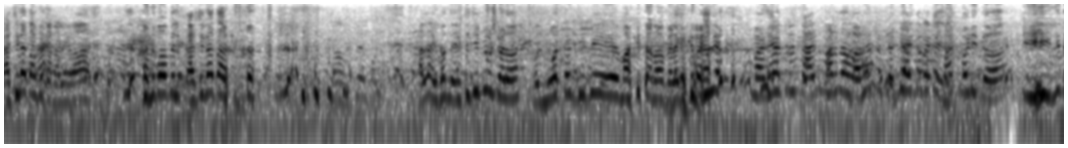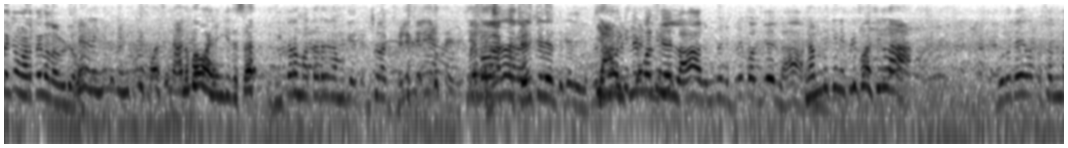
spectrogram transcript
ಕಾಚಿನ ಅನುಭವ ಮೇಲೆ ಕಾಚಿನ ಅಲ್ಲ ಇದೊಂದು ಎಷ್ಟು ಜಿ ಬಿ ಉಂಟು ಒಂದು ಮೂವತ್ತೆಂಟು ಜಿ ಬಿ ಮಾಡಿದ್ದಾರ ಬೆಳಗ್ಗೆ ಮನೆ ಹತ್ರ ಸ್ಟಾರ್ಟ್ ಮಾಡ್ದ ಮನೆ ಹತ್ರ ಗಡ್ಡೆ ಹಾಕಿ ಸ್ಟಾರ್ಟ್ ಮಾಡಿದ್ದು? ಇಲ್ಲಿ ತನಕ ಮಾಡ್ತಾ ಇದ್ದಾನ ವಿಡಿಯೋ? ಹೇಳಿ ನಿಮಗೆ ನಿಪ್ಳಿ ಫಾಲ್ಸಿನ ಅನುಭವ ಹೆಂಗಿದೆ ಸರ್ ಈ ತರ ಮಾತಾಡಿದ್ರೆ ನಮಗೆ ಟೆನ್ಷನ್ ಆಗ್ತದೆ. ಚಳಿ ಚಳಿ ಅಂತ ಕೇಳಿ ನಿಮ್ದು ನಿಪ್ಲಿ ಫಾಲ್ಸ್ಗೆ ಇಲ್ಲ ನಿಮ್ದು ನಿಪ್ಲಿ ಫಾಲ್ಸ್ಗೆ ಇಲ್ಲ. ನಮ್ದಕ್ಕೆ ನಿಪ್ಲಿ ಫಾಲ್ಸ್ ಇಲ್ಲ. ಗುರುದೇವ ಪ್ರಸನ್ನ.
